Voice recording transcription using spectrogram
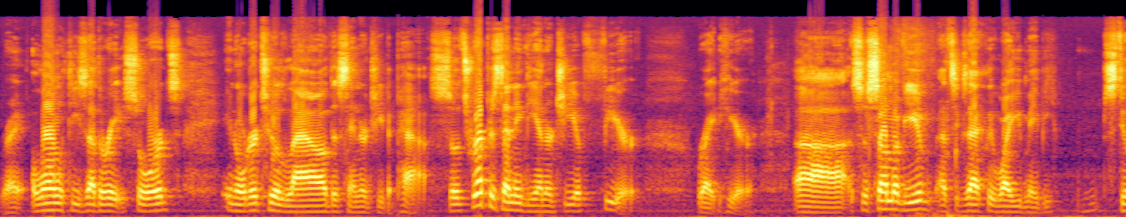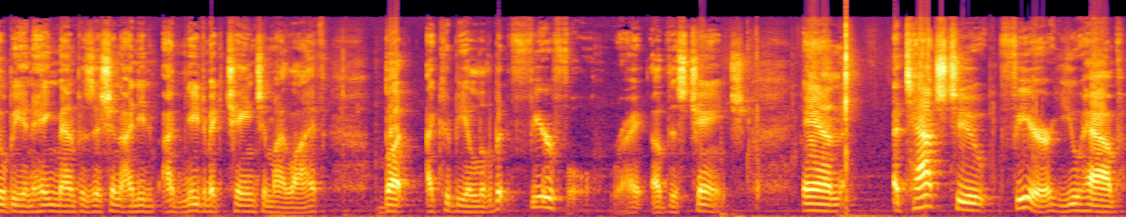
right? Along with these other eight swords in order to allow this energy to pass. So it's representing the energy of fear right here. Uh, so some of you, that's exactly why you maybe still be in hangman position. I need I need to make a change in my life, but I could be a little bit fearful, right, of this change. And attached to fear, you have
